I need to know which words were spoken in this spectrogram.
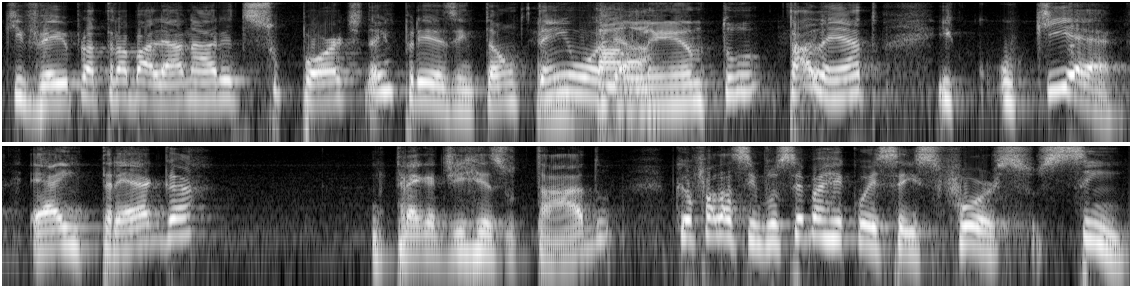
que veio para trabalhar na área de suporte da empresa. Então tem um olhar. Talento. Talento. E o que é? É a entrega, entrega de resultado. Porque eu falo assim, você vai reconhecer esforço? Sim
